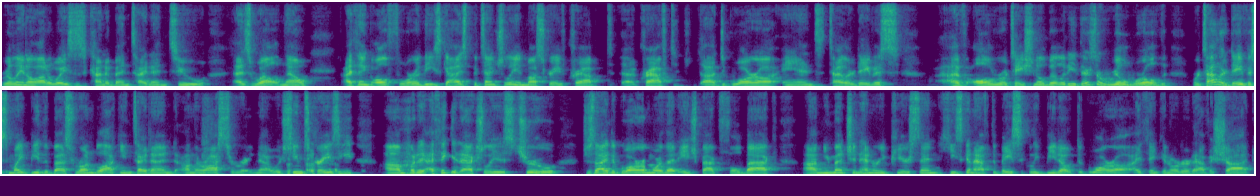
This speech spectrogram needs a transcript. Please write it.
really, in a lot of ways, has kind of been tight end two as well. Now. I think all four of these guys potentially, and Musgrave, Kraft, uh, Kraft, uh, DeGuara, and Tyler Davis have all rotational ability. There's a real world where Tyler Davis might be the best run blocking tight end on the roster right now, which seems crazy, um, but it, I think it actually is true. Josiah DeGuara, more that H back fullback. Um, you mentioned Henry Pearson. He's going to have to basically beat out DeGuara, I think, in order to have a shot.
